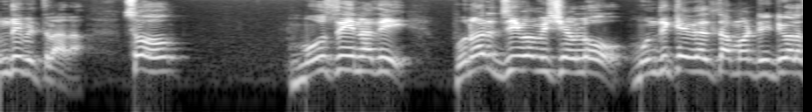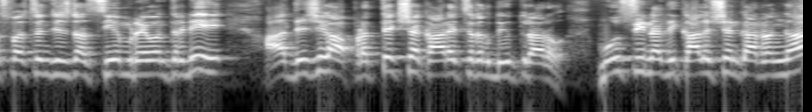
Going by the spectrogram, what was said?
ఉంది మిత్రులారా. సో మూసీ నది పునర్జీవం విషయంలో ముందుకే వెళ్తామంటూ ఇటీవల స్పష్టం చేసిన సీఎం రేవంత్ రెడ్డి ఆ దిశగా ప్రత్యక్ష కార్యాచరణకు దిగుతున్నారు. మూసీ నది కాలుష్యం కారణంగా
